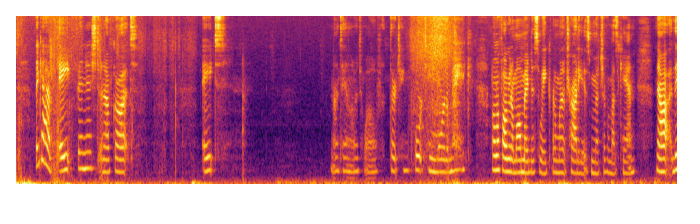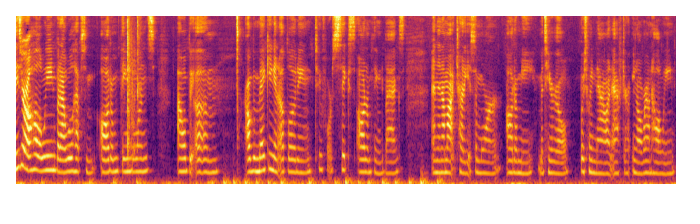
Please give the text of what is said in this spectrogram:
I think I have eight finished and I've got eight, 9, 10, 11, 12, 13, 14 more to make. I don't know if I'll get them all made this week, but I'm going to try to get as much of them as I can. Now, these are all Halloween, but I will have some autumn themed ones. I will be, um, I'll be making and uploading two, four, six autumn themed bags, and then I might try to get some more autumny material between now and after, you know, around Halloween.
